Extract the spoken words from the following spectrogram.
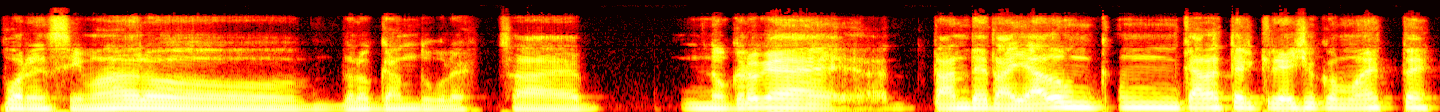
por encima de los, de los gandules. O sea, no creo que tan detallado un, un character creation como este,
